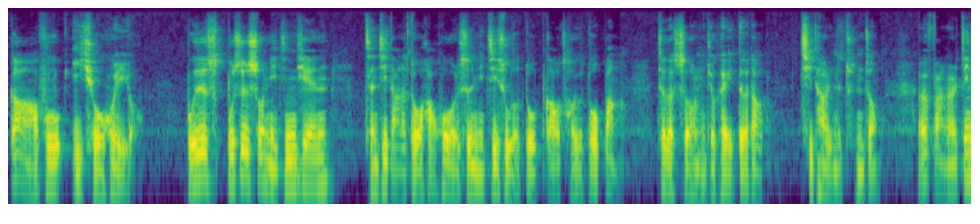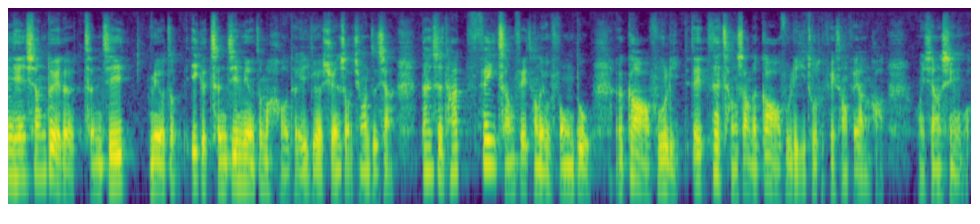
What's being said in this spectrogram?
高尔夫以球会友，不是不是说你今天成绩打得多好，或者是你技术有多高超有多棒，这个时候你就可以得到其他人的尊重，而反而今天相对的成绩。没有这么一个成绩没有这么好的一个选手情况之下，但是他非常非常的有风度，而高尔夫里在在场上的高尔夫礼做得非常非常好，我相信我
